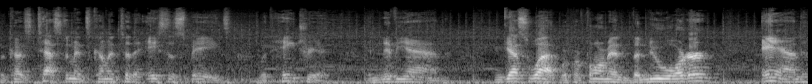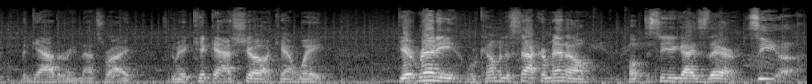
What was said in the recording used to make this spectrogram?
because Testament's coming to the Ace of Spades with Hatriot and Niviane. And guess what? We're performing The New Order and The Gathering. That's right. It's going to be a kick ass show. I can't wait. Get ready. We're coming to Sacramento. Hope to see you guys there. See ya.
